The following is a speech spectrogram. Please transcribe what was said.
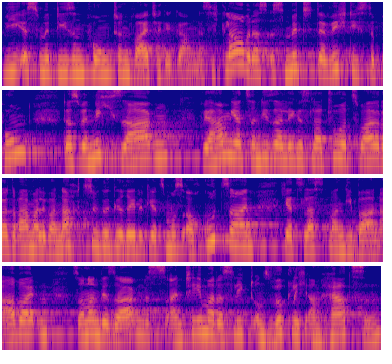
wie es mit diesen Punkten weitergegangen ist. Ich glaube, das ist mit der wichtigste Punkt, dass wir nicht sagen, wir haben jetzt in dieser Legislatur zwei oder dreimal über Nachtzüge geredet, jetzt muss auch gut sein, jetzt lasst man die Bahn arbeiten, sondern wir sagen, das ist ein Thema, das liegt uns wirklich am Herzen.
